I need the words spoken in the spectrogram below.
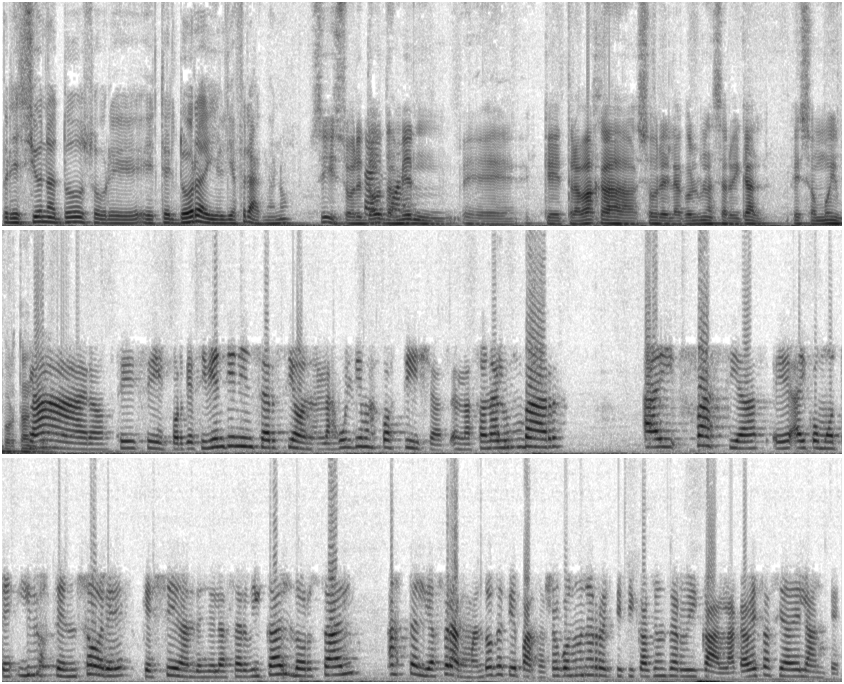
presiona todo sobre este el tórax y el diafragma, ¿no? Sí, sobre Tal todo cual. también eh, que trabaja sobre la columna cervical. Eso es muy importante. Claro, sí, sí, porque si bien tiene inserción en las últimas costillas, en la zona lumbar, hay fascias, eh, hay como te- hilos tensores que llegan desde la cervical dorsal hasta el diafragma. Entonces, ¿qué pasa? Yo con una rectificación cervical, la cabeza hacia adelante,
